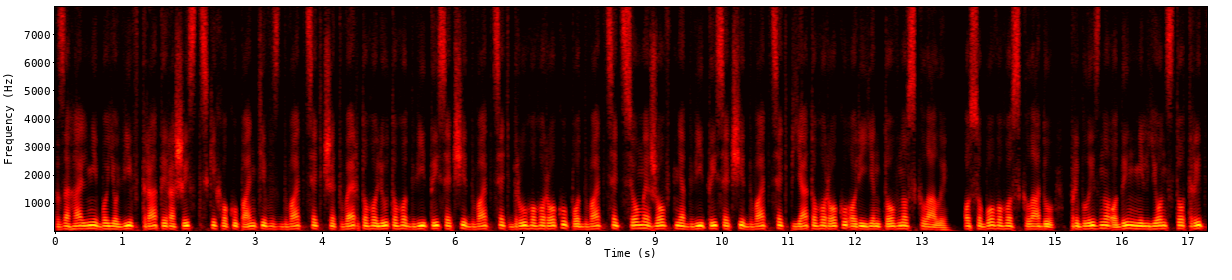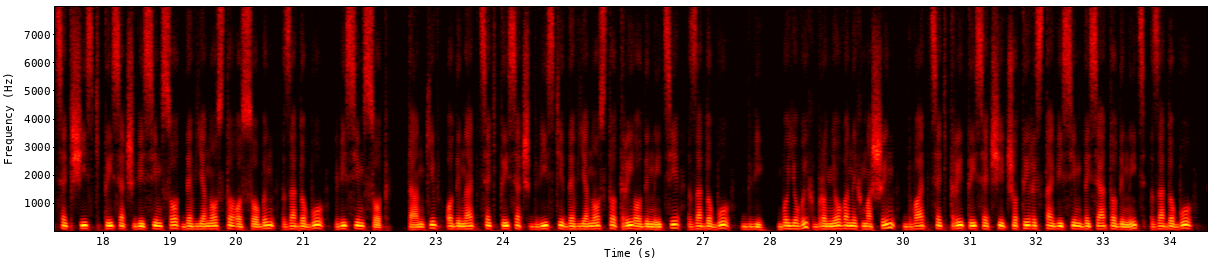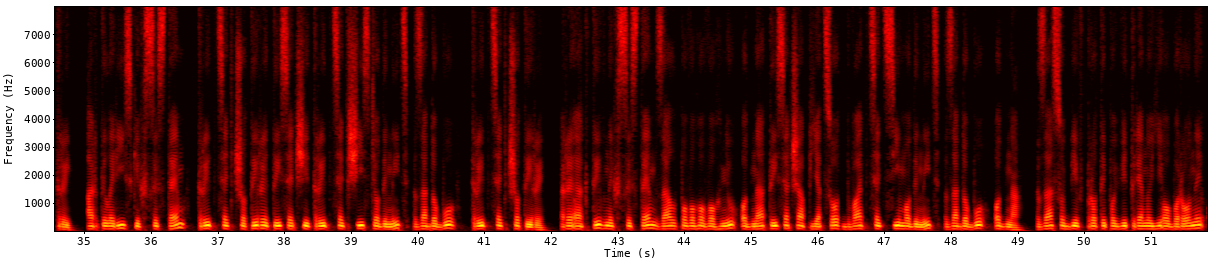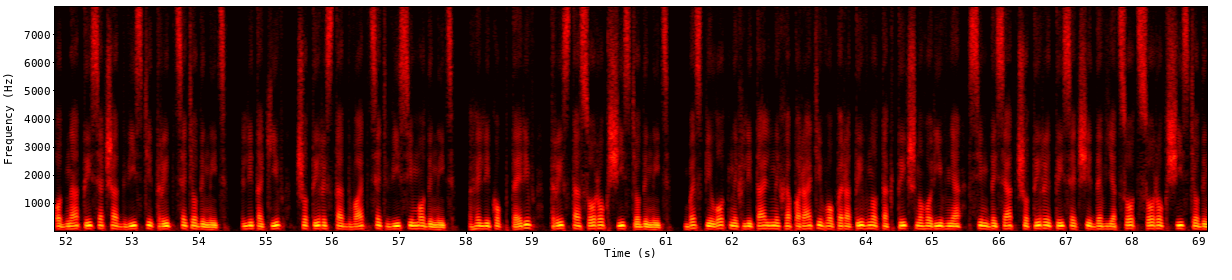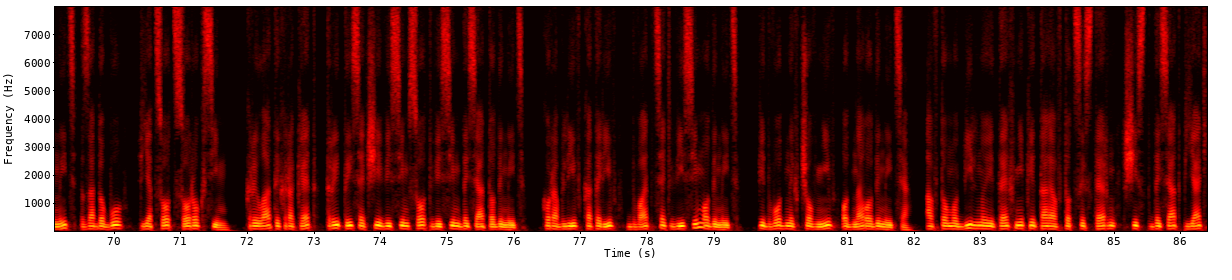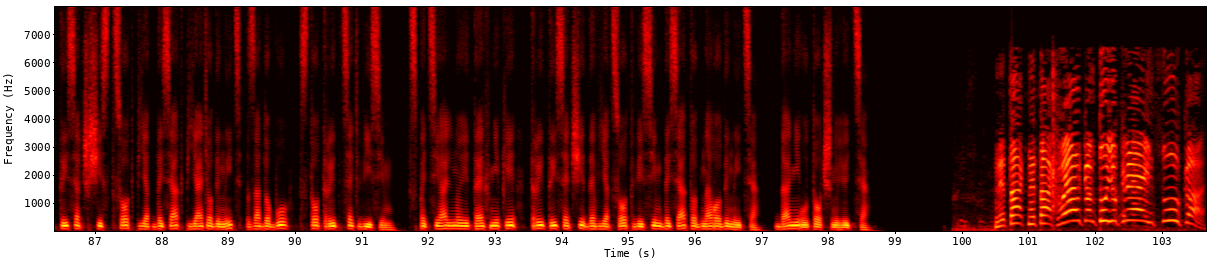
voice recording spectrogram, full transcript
Загальні бойові втрати рашистських окупантів з 24 лютого 2022 року по 27 жовтня 2025 року орієнтовно склали особового складу приблизно 1 мільйон 136 тисяч 890 особин за добу 800 танків 11 293 одиниці за добу 2, бойових броньованих машин 23 480 одиниць за добу 3, артилерійських систем 34 036 одиниць за добу 34. Реактивних систем залпового вогню 1527 одиниць за добу 1 засобів протиповітряної оборони 1230 одиниць, літаків 428 одиниць, гелікоптерів 346 одиниць, безпілотних літальних апаратів оперативно-тактичного рівня 74 946 одиниць за добу 547, крилатих ракет 3880 одиниць кораблів катерів 28 одиниць, підводних човнів 1 одиниця, автомобільної техніки та автоцистерн 65 655 одиниць за добу 138, спеціальної техніки 3981 одиниця. Дані уточнюються. Не так, не так. Welcome to Ukraine, сука!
